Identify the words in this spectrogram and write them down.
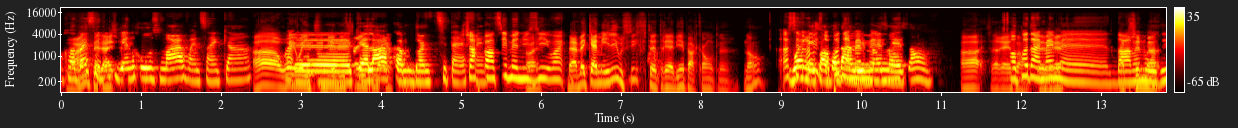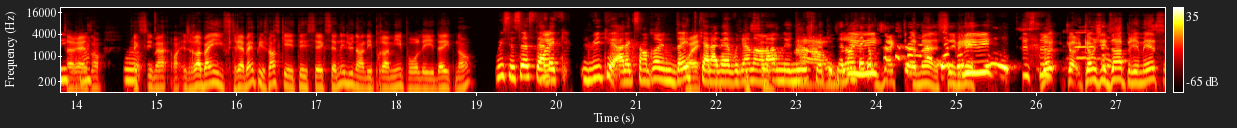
Robin, Ouais, c'est lui qui vient de Rosemère, 25 ans. Ah, oui, euh, oui. des qui a l'air comme d'un petit enfant. Charpentier, menuisier, ouais. Ben, avec Amélie aussi, c'était très bien, par contre. Là. Non? Ah, c'est Ouais, vrai, ils sont pas dans la même maison. Ah, t'as raison. Ils sont pas dans, même, euh, dans la même Absolument, OD. t'as raison. Effectivement. Ouais, Robin, il fait très bien, puis je pense qu'il a été sélectionné, lui, dans les premiers pour les dates, non? Oui, c'est ça. C'était Ouais. avec lui qu'Alexandra a une date Ouais, et qu'elle avait vraiment l'air nunuche. là, Ah, tout oui, oui. Exactement, c'est vrai. Oui, oui, ça. Là, comme j'ai dit en prémisse,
